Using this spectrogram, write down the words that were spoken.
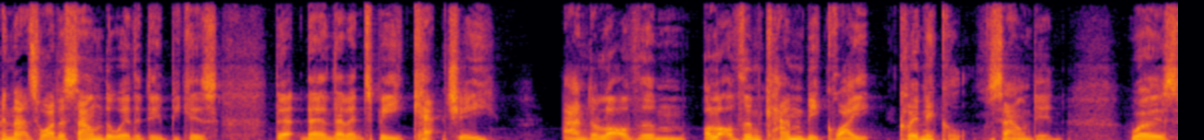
And that's why they sound the way they do because they're, they're, they're meant to be catchy, and a lot of them, a lot of them can be quite clinical sounding. Whereas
